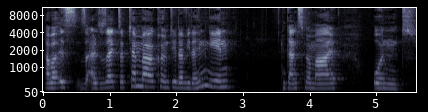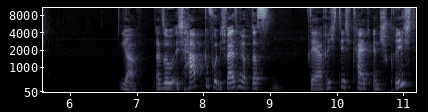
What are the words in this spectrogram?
Aber ist, also seit September könnt ihr da wieder hingehen. Ganz normal. Und ja, also ich habe gefunden, ich weiß nicht, ob das der Richtigkeit entspricht.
